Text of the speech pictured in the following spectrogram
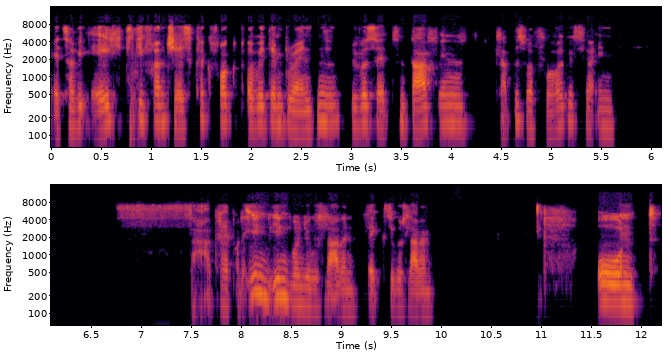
Jetzt habe ich echt die Francesca gefragt, ob ich den Brandon übersetzen darf in, ich glaube, das war voriges Jahr in Zagreb oder irgendwo in Jugoslawien, Ex-Jugoslawien. Und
